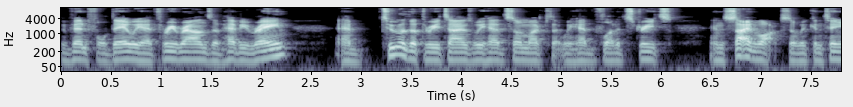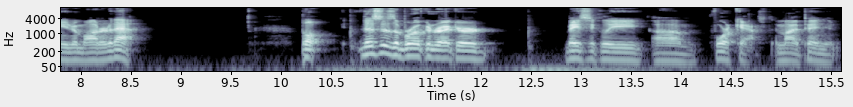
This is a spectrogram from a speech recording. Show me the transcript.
eventful day. We had three rounds of heavy rain, and two of the three times we had so much that we had flooded streets and sidewalks. So we continue to monitor that. But this is a broken record, basically um, forecast, in my opinion.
